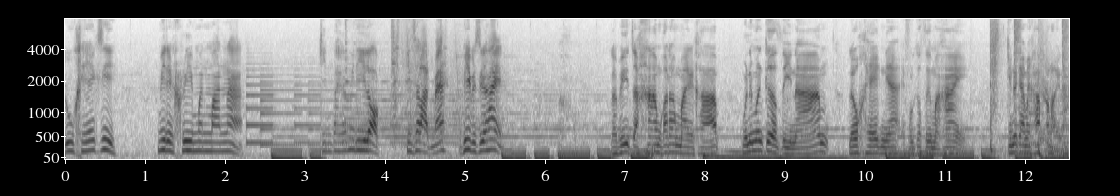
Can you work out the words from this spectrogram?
ดูเค้กสิ มีแต่ครีมมันๆน่ะ กินไปก็ไม่ดีหรอก กินสลัดไหมเดี๋ยวพี่ไปซื้อให้ แล้วพี่จะห้ามเขาทำไมครับ วันนี้มันเกิดสีน้ำแล้วเค้กเนี้ยไอ้ฟุตก็ซื้อมาให้ กินด้วยกันไหมครับ อร่อยนะ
